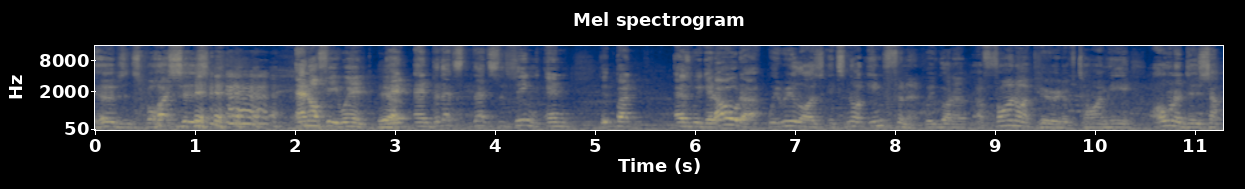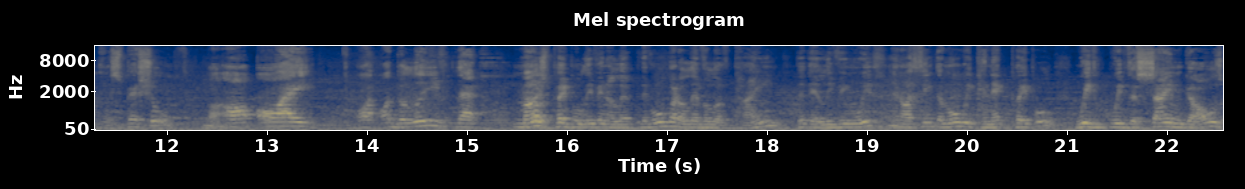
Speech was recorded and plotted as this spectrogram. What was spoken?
herbs and spices, and off he went. Yeah. And, and but that's that's the thing. And but as we get older, we realise it's not infinite. We've got a, a finite period of time here. I want to do something special. Hmm. I, I I, I believe that most people live in a level, they've all got a level of pain that they're living with, and I think the more we connect people with with the same goals,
